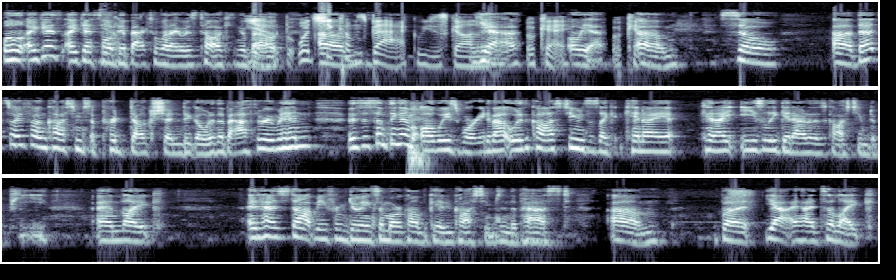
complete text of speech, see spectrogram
Well, I guess I guess I'll get back to what I was talking about. Yeah, about. but when she Um, comes back, we just gotta. yeah. Okay. Oh yeah. Okay. Um, so uh, that Soi Fon costume's a production to go to the bathroom in. This is something I'm always worried about with costumes. Is like, can I can I easily get out of this costume to pee? And like, it has stopped me from doing some more complicated costumes in the past. Um, but yeah, I had to like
